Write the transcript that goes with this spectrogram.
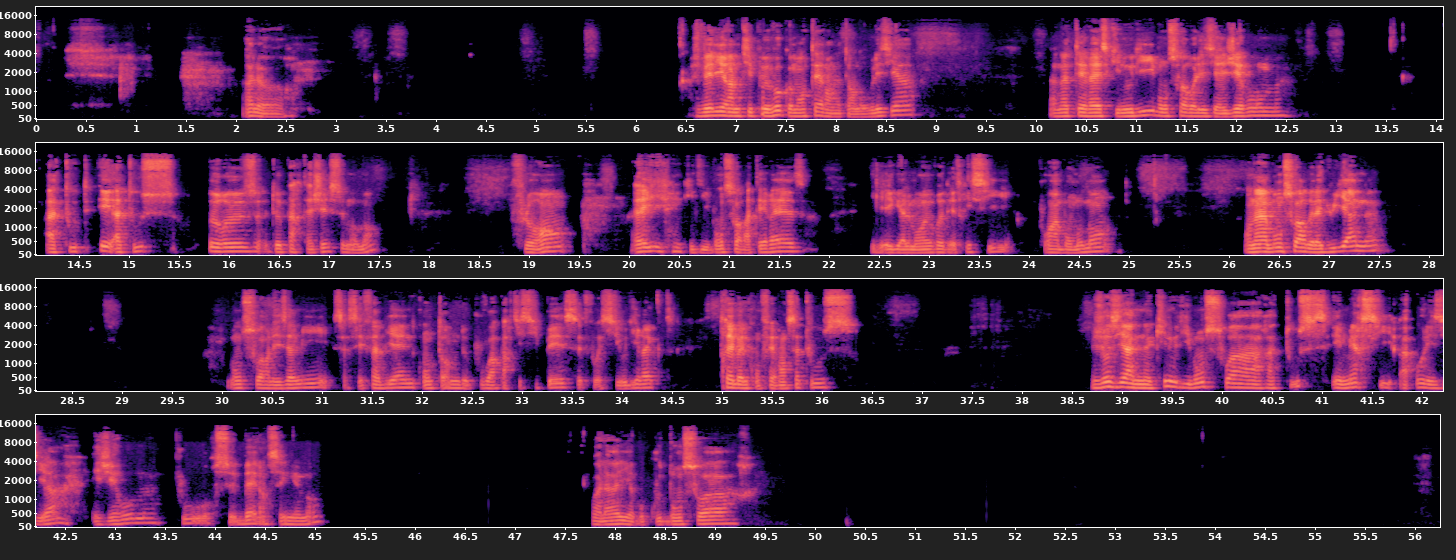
Alors, Je vais lire un petit peu vos commentaires en attendant Olésia. Anna Thérèse qui nous dit bonsoir Olésia et Jérôme. À toutes et à tous, heureuse de partager ce moment. Florent, qui dit bonsoir à Thérèse. Il est également heureux d'être ici pour un bon moment. On a un bonsoir de la Guyane. Bonsoir les amis, ça c'est Fabienne, contente de pouvoir participer cette fois-ci au direct. Très belle conférence à tous. Josiane qui nous dit bonsoir à tous et merci à Olésia et Jérôme pour ce bel enseignement. Voilà, il y a beaucoup de bonsoir.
